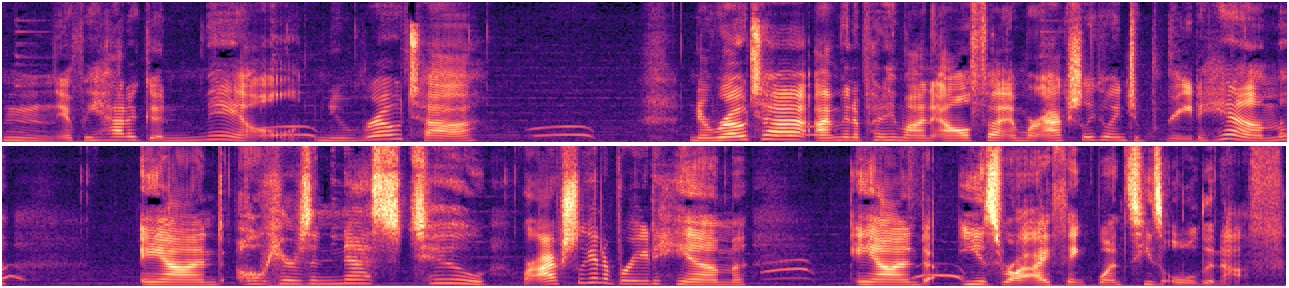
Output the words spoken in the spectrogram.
hmm, if we had a good male. Nerota, Nerota, I'm going to put him on alpha, and we're actually going to breed him. And, oh, here's a nest, too. We're actually going to breed him and Isra, I think, once he's old enough.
